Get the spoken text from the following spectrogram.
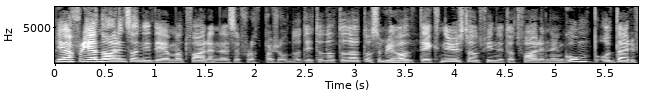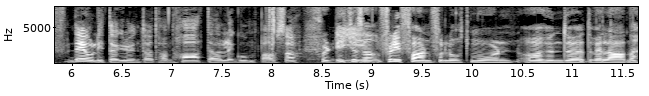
Ja, fordi han har en sånn idé om at faren er så flott person, og ditt og datt og datt, og så blir Mm. alt det knust, og han finner ut at faren er en gomp, og derf, det er jo litt av grunnen til at han hater alle gomper også, fordi Ikke sant? Fordi faren forlot moren, og hun døde vel av det.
